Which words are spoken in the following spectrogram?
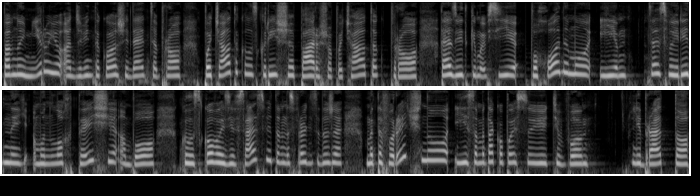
певною мірою, адже він також йдеться про початок, але скоріше першопочаток, про те, звідки ми всі походимо і. Це своєрідний монолог тиші або колискова зі всесвітом. Насправді це дуже метафорично, і саме так описують в лібретто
